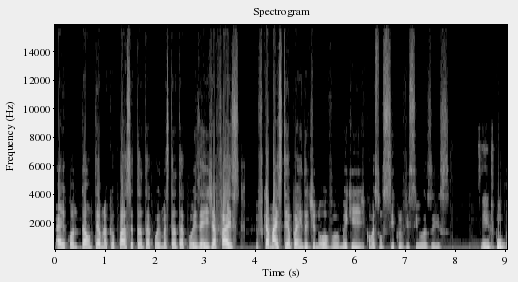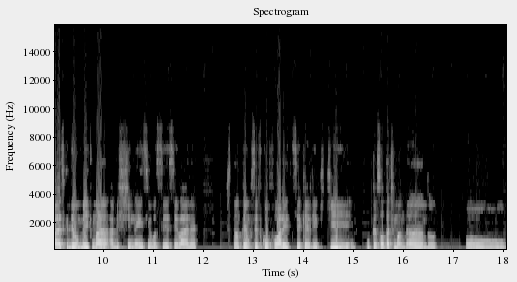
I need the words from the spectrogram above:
Aí quando dá um tempo no que eu passo é tanta coisa, mas tanta coisa, aí já faz eu ficar mais tempo ainda de novo, meio que começa um ciclo vicioso isso. Sim, tipo, parece que deu meio que uma abstinência em você, sei lá, né? De tanto tempo que você ficou fora e você quer ver o que, que o pessoal tá te mandando, ou.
